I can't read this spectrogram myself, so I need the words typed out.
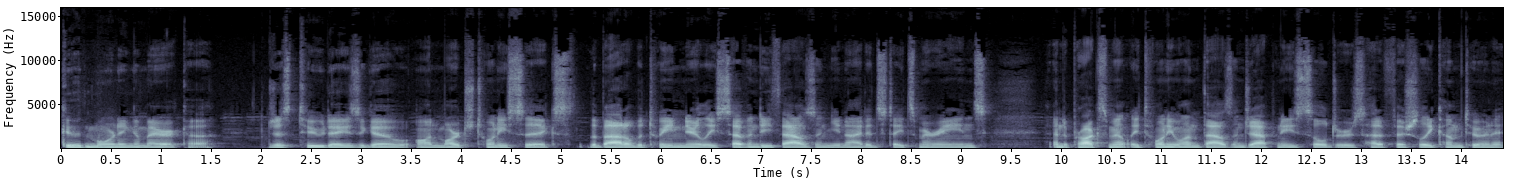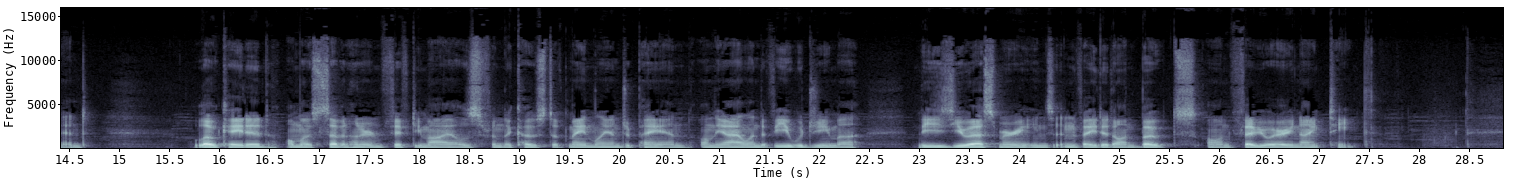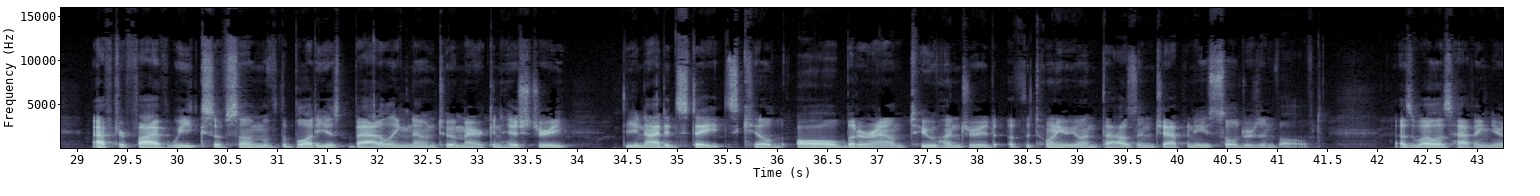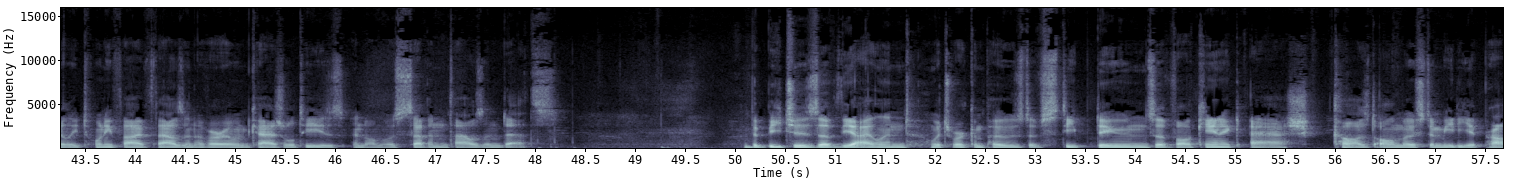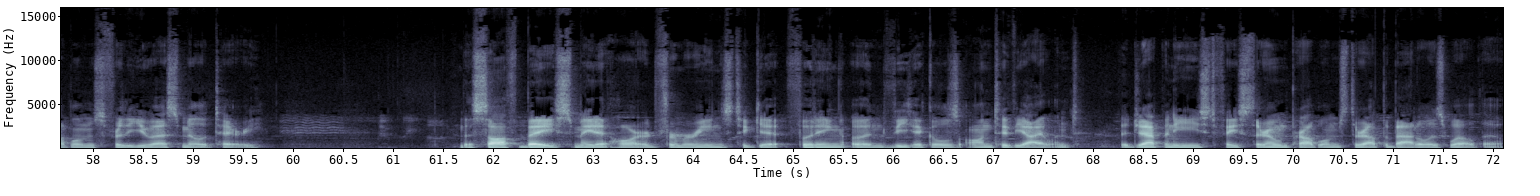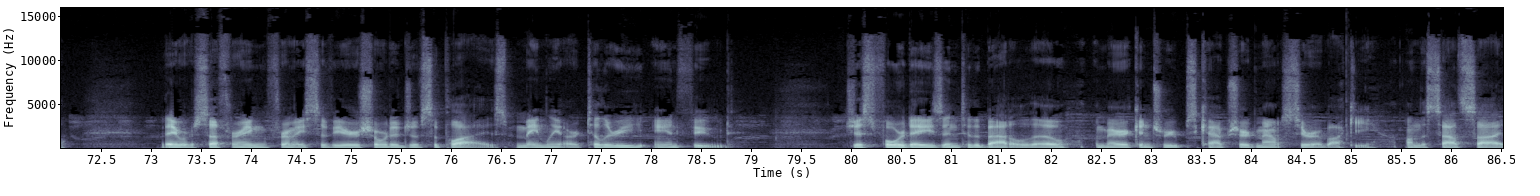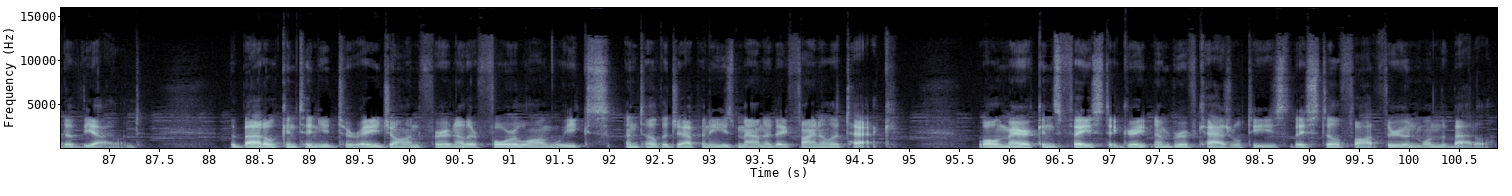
Good morning, America. Just two days ago, on March 26th, the battle between nearly 70,000 United States Marines and approximately 21,000 Japanese soldiers had officially come to an end. Located almost 750 miles from the coast of mainland Japan on the island of Iwo Jima, these U.S. Marines invaded on boats on February 19th. After five weeks of some of the bloodiest battling known to American history, the United States killed all but around 200 of the 21,000 Japanese soldiers involved, as well as having nearly 25,000 of our own casualties and almost 7,000 deaths. The beaches of the island, which were composed of steep dunes of volcanic ash, caused almost immediate problems for the U.S. military. The soft base made it hard for Marines to get footing and vehicles onto the island. The Japanese faced their own problems throughout the battle as well, though. They were suffering from a severe shortage of supplies, mainly artillery and food. Just four days into the battle, though, American troops captured Mount Suribachi, on the south side of the island. The battle continued to rage on for another four long weeks until the Japanese mounted a final attack. While Americans faced a great number of casualties, they still fought through and won the battle.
